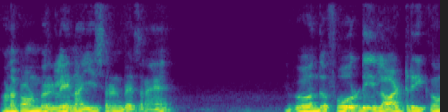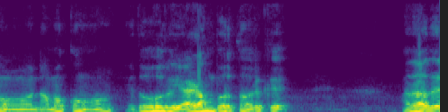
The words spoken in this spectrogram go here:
வணக்கம் நண்பர்களே நான் ஈஸ்வரன் பேசுகிறேன் இப்போ இந்த ஃபோர் டி லாட்ரிக்கும் நமக்கும் ஏதோ ஒரு ஏழாம் பொருத்தம் இருக்குது அதாவது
